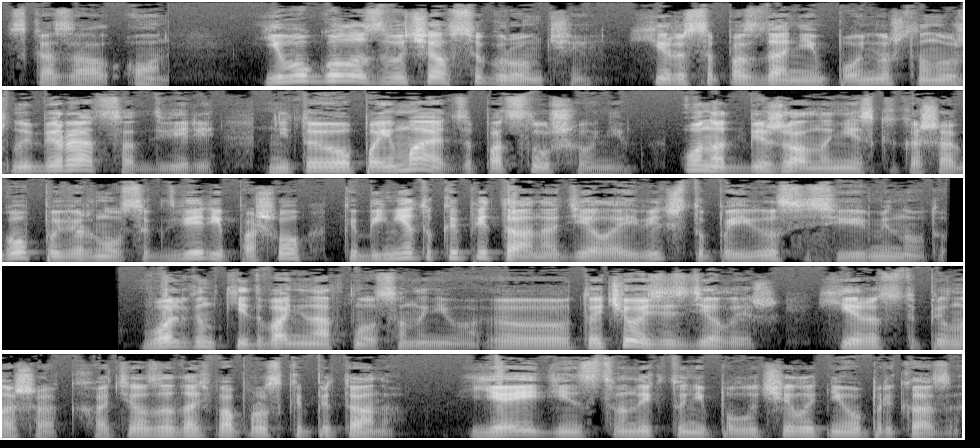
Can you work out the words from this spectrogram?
сказал он. Его голос звучал все громче. Хиро с опозданием понял, что нужно убираться от двери. Не то его поймают за подслушиванием. Он отбежал на несколько шагов, повернулся к двери и пошел к кабинету капитана, делая вид, что появился сию минуту. Вольганг едва не наткнулся на него. «Э, «Ты чего здесь делаешь?» Хир отступил на шаг. Хотел задать вопрос капитану. «Я единственный, кто не получил от него приказа.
